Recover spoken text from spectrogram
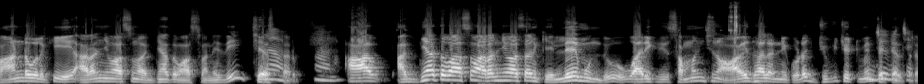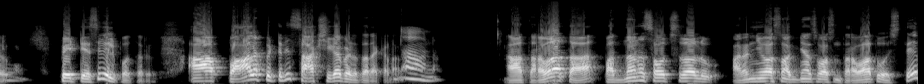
పాండవులకి అరణ్యవాసం అజ్ఞాతవాసం అనేది చేస్తారు. ఆ అజ్ఞాతవాసం అరణ్యవాసానికి వెళ్ళే ముందు వారికి సంబంధించిన ఆయుధాలన్నీ కూడా జువ్వి చెట్టు మీద పెట్టేస్తారు. పెట్టేసి వెళ్ళిపోతారు. ఆ పాల పెట్టెని సాక్షిగా పెడతారు అక్కడ. ఆ తర్వాత పద్నాలుగు సంవత్సరాలు అరణ్యవాసం అజ్ఞాతవాసం తర్వాత వస్తే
